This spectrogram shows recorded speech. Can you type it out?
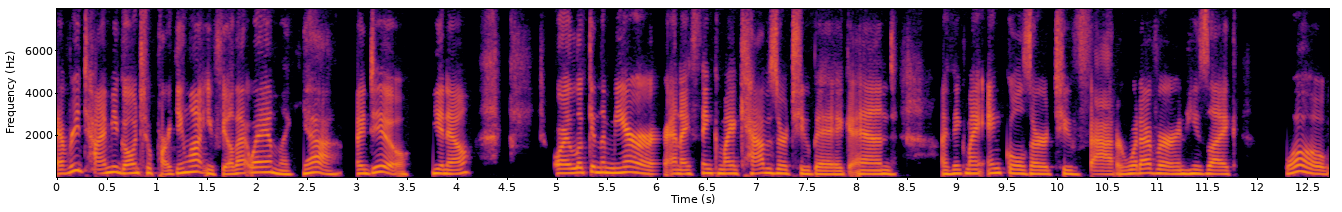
every time you go into a parking lot, you feel that way? I'm like, yeah, I do, you know? Or I look in the mirror and I think my calves are too big and I think my ankles are too fat or whatever. And he's like, Whoa,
